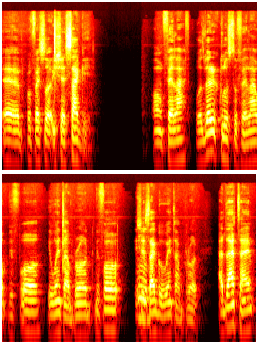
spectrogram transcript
uh, Professor Ishesagi, on Fela. Was very close to Fela before he went abroad, before Ishesagi went abroad. At that time,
